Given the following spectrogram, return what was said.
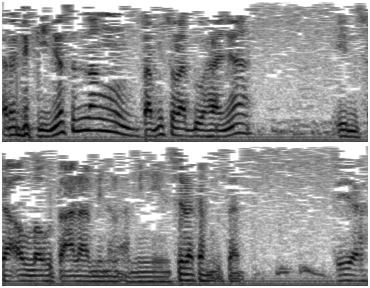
Rezekinya senang, tapi sholat duhanya Insya Allah Ta'ala minal amin Silakan Ustaz Iya,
